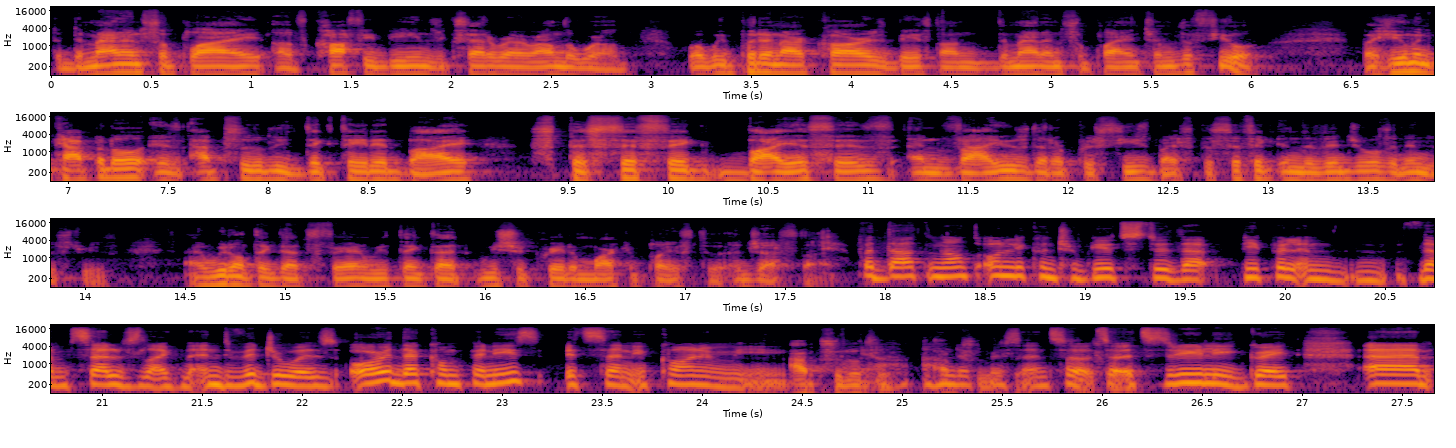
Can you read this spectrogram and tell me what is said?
the demand and supply of coffee beans, et cetera, around the world. What we put in our car is based on demand and supply in terms of fuel. But human capital is absolutely dictated by specific biases and values that are perceived by specific individuals and industries. And we don't think that's fair, and we think that we should create a marketplace to adjust that. But that not only contributes to the people in themselves, like the individuals or the companies, it's an economy. Absolutely, Yeah, 100%. absolutely, So, so it's really great. Um,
